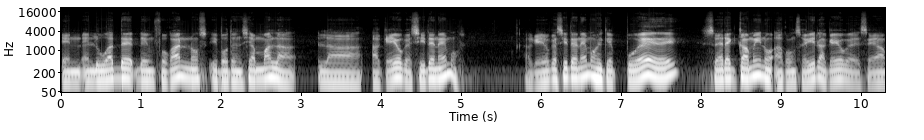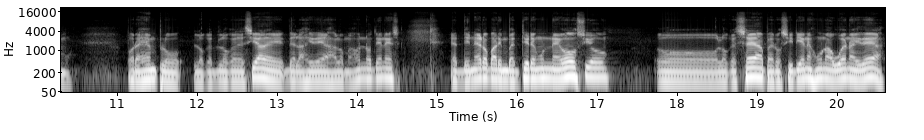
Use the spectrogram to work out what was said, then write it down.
en, lugar de, de enfocarnos y potenciar más la, la, aquello que sí tenemos, aquello que sí tenemos y que puede ser el camino a conseguir aquello que deseamos. Por ejemplo, lo que, lo que decía de, de las ideas, a lo mejor no tienes el dinero para invertir en un negocio o lo que sea, pero si tienes una buena idea,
